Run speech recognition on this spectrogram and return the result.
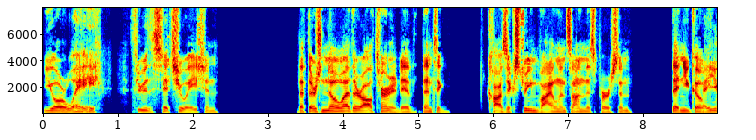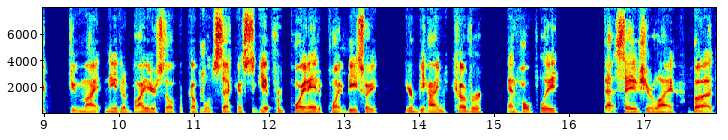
your way through the situation that there's no other alternative than to cause extreme violence on this person. Then you go. you, you might need to buy yourself a couple of seconds to get from point A to point B. So you're behind cover and hopefully that saves your life. But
